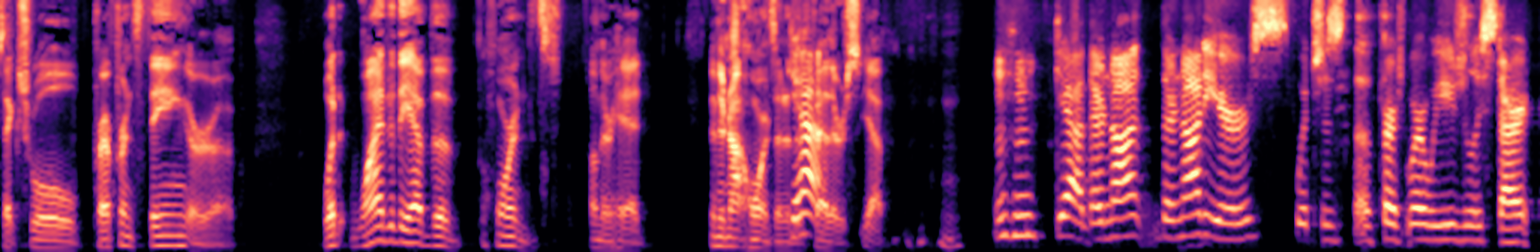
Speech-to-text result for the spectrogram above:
sexual preference thing, or a, what? Why do they have the horns on their head? And they're not horns under Yeah. their feathers. Yeah. hmm Yeah, they're not they're not ears, which is the first where we usually start.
